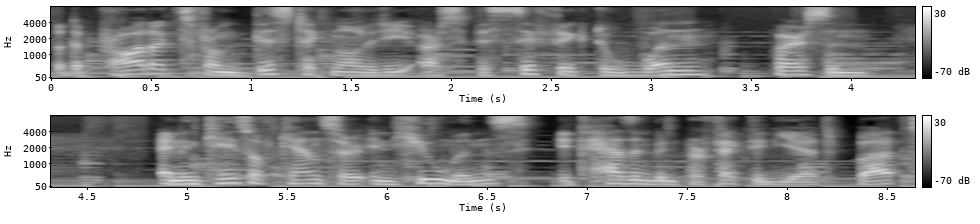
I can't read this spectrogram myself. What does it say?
But the products from this technology are specific to one person and in case of cancer in humans, it hasn't been perfected yet, but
